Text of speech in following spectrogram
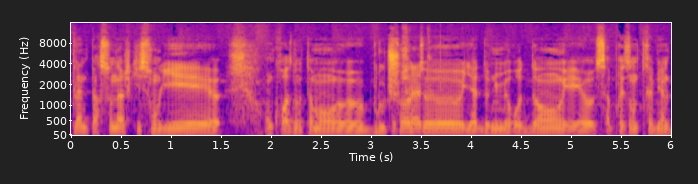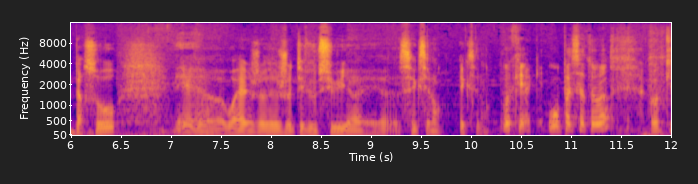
plein de personnages qui sont liés. On croise notamment euh, Bloodshot, euh, il y a deux numéros dedans et euh, ça présente très bien le perso. Et euh, ouais, je, je t'ai vu dessus, et, euh, c'est excellent, excellent. Ok, on passe à Thomas? Ok,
